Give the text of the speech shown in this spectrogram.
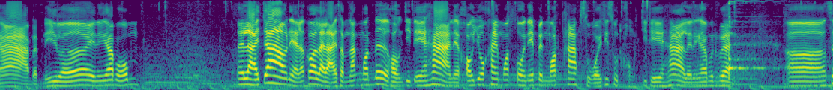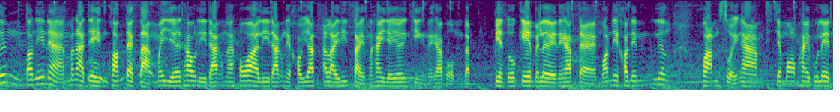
นะแบบนี้เลยนะครับผม หลายๆเจ้าเนี่ยแล้วก็หลายๆสำนักมอดเดอร์ของ GTA 5เนี่ยเขายกให้มอดตัวนี้เป็นมอดภาพสวยที่สุดของ GTA 5 เลยนะครับเพื่อนๆเอ่อซึ่งตอนนี้เนี่ยมันอาจจะเห็นความแตกต่างไม่เยอะเท่ารีดักนะเพราะว่ารีดักเนี่ยเขายัดอะไรที่ใส่มาให้เยอะๆจริงๆนะครับผมแบบเปลี่ยนตัวเกมไปเลยนะครับแต่มอดนี่เขาเน้นเรื่องความสวยงามที่จะมอบให้ผู้เล่น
